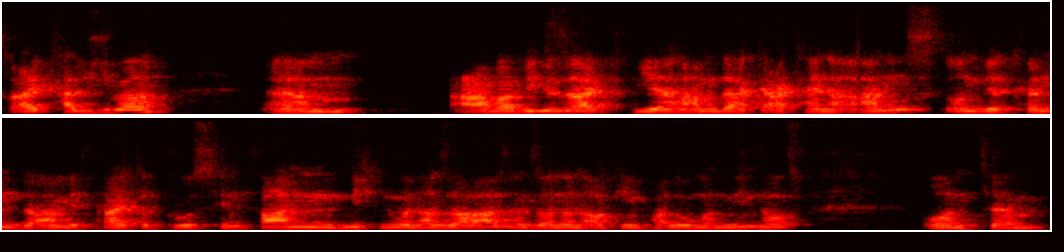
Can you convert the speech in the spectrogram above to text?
drei Kaliber. Ähm, aber wie gesagt, wir haben da gar keine Angst und wir können da mit breiter Brust hinfahren, nicht nur nach Sasel, sondern auch gegen Paloma und Niendorf. Und ähm,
